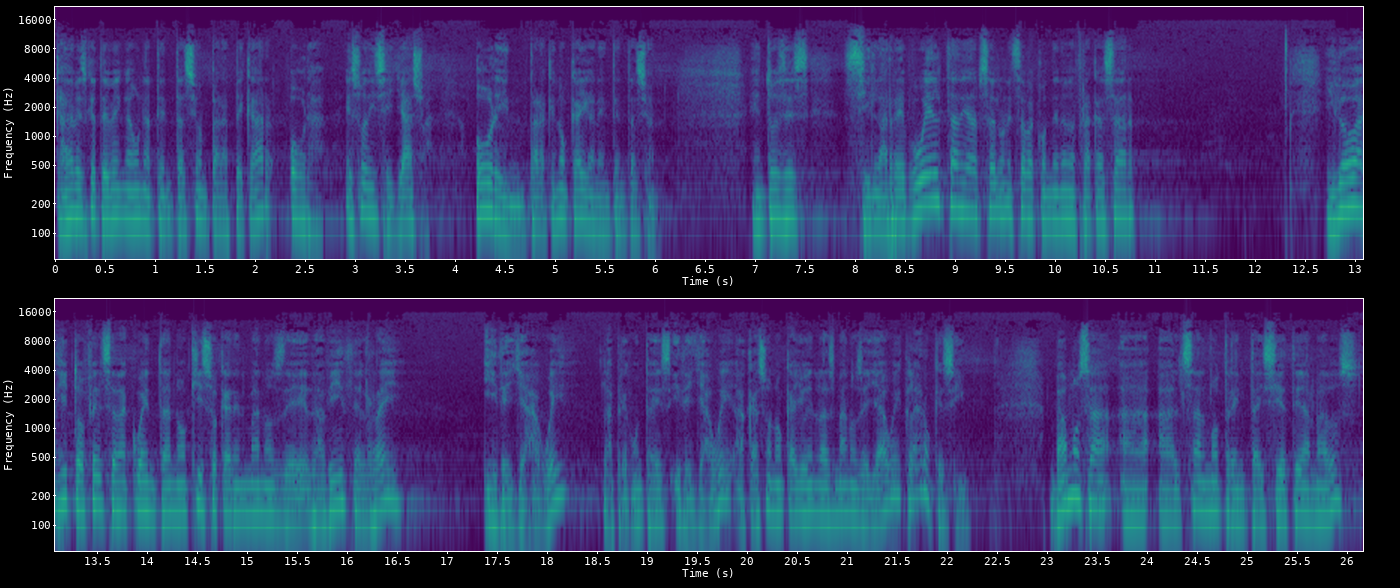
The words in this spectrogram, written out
Cada vez que te venga una tentación para pecar, ora. Eso dice Yahshua. Oren para que no caigan en tentación. Entonces, si la revuelta de Absalón estaba condenada a fracasar, y luego Agitofel se da cuenta, no quiso caer en manos de David, el rey, y de Yahweh. La pregunta es, ¿y de Yahweh? ¿Acaso no cayó en las manos de Yahweh? Claro que sí. Vamos a, al Salmo 37, amados.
